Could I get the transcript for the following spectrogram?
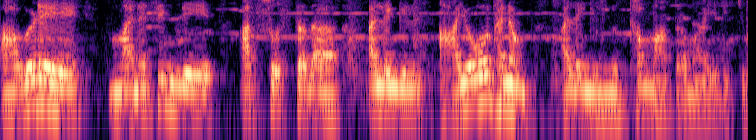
അവിടെ മനസ്സിന്റെ അസ്വസ്ഥത അല്ലെങ്കിൽ ആയോധനം അല്ലെങ്കിൽ യുദ്ധം മാത്രമായിരിക്കും.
